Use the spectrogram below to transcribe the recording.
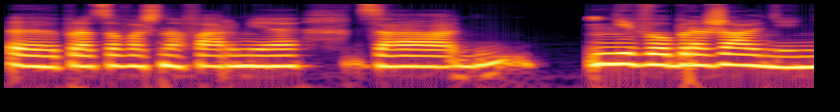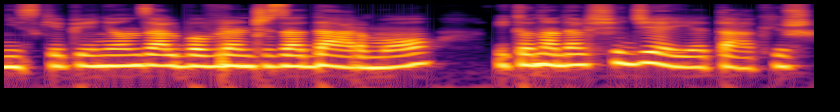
e, pracować na farmie za niewyobrażalnie niskie pieniądze albo wręcz za darmo. I to nadal się dzieje, tak. Już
